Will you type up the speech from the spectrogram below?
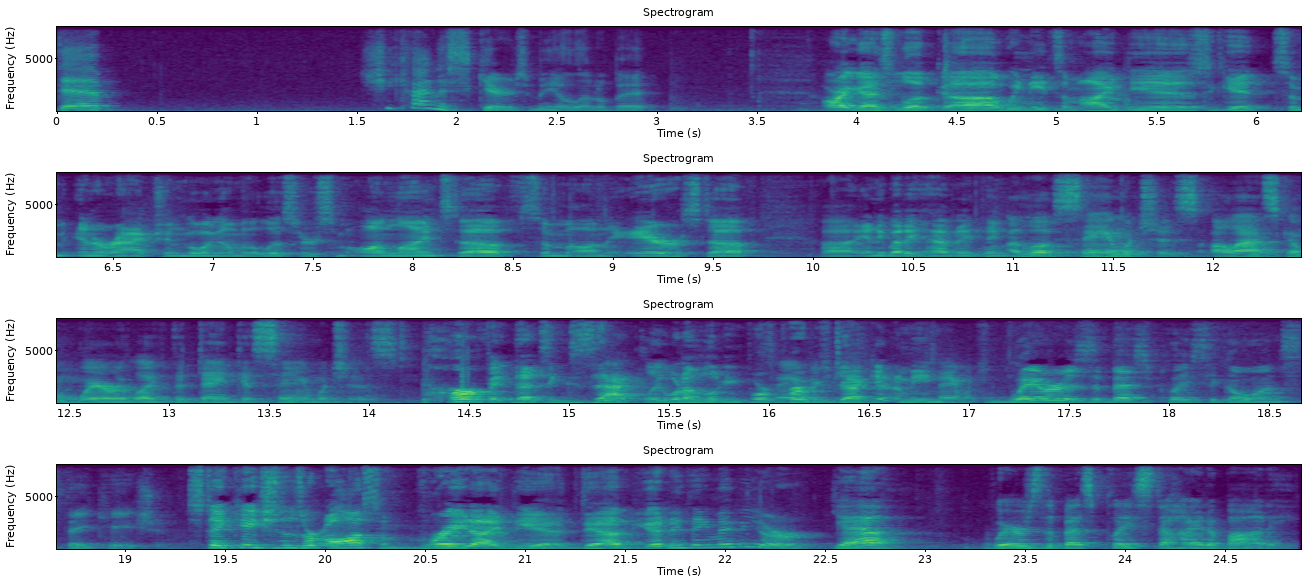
Deb, she kind of scares me a little bit. All right, guys, look, uh, we need some ideas to get some interaction going on with the listeners, some online stuff, some on the air stuff. Uh, anybody have anything? I love sandwiches. I'll ask them where like the dankest sandwich is. Perfect. That's exactly what I'm looking for. Perfect, Jack. I mean, Sandwich. Where is the best place to go on staycation? staycations are awesome. Great idea. Deb, you got anything maybe or? Yeah. Where's the best place to hide a body?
